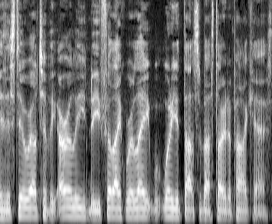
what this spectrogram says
is it still relatively early? Do you feel like we're late? What are your thoughts about starting a podcast?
